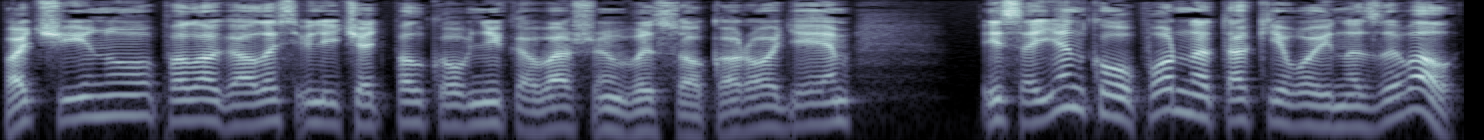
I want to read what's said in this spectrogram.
По чину полагалось величать полковника вашим высокородием, и Саенко упорно так его и называл,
